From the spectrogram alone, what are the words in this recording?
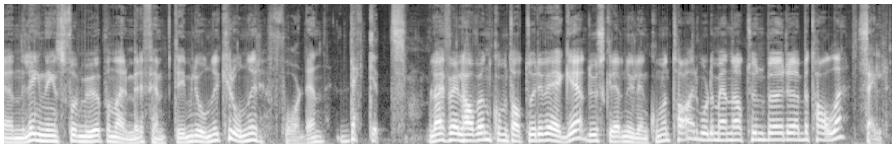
en ligningsformue på nærmere 50 millioner kroner, får den dekket? Leif Welhaven, kommentator i VG, du skrev nylig en kommentar hvor du mener at hun bør betale selv.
